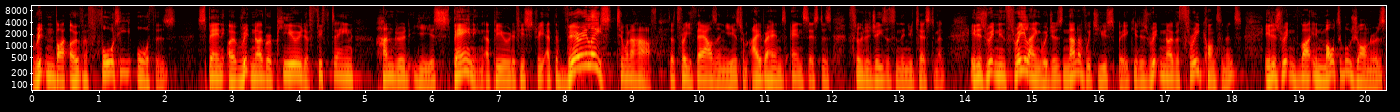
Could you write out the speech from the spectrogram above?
written by over 40 authors, spanning, uh, written over a period of 15 hundred years, spanning a period of history at the very least two and a half to 3,000 years from Abraham's ancestors through to Jesus in the New Testament. It is written in three languages, none of which you speak. It is written over three continents. It is written by, in multiple genres,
